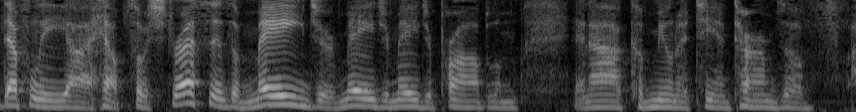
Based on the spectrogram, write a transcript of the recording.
definitely uh, help. So stress is a major, major, major problem in our community in terms of uh,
